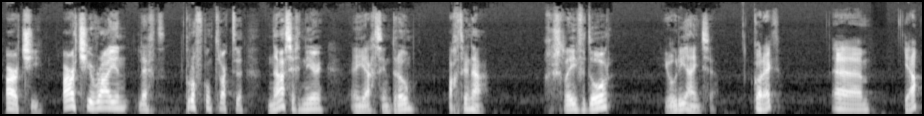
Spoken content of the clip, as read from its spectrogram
Archie. Archie Ryan legt profcontracten naast zich neer en jaagt zijn droom achterna. Geschreven door Juri Eindse. Correct. Uh, ja.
